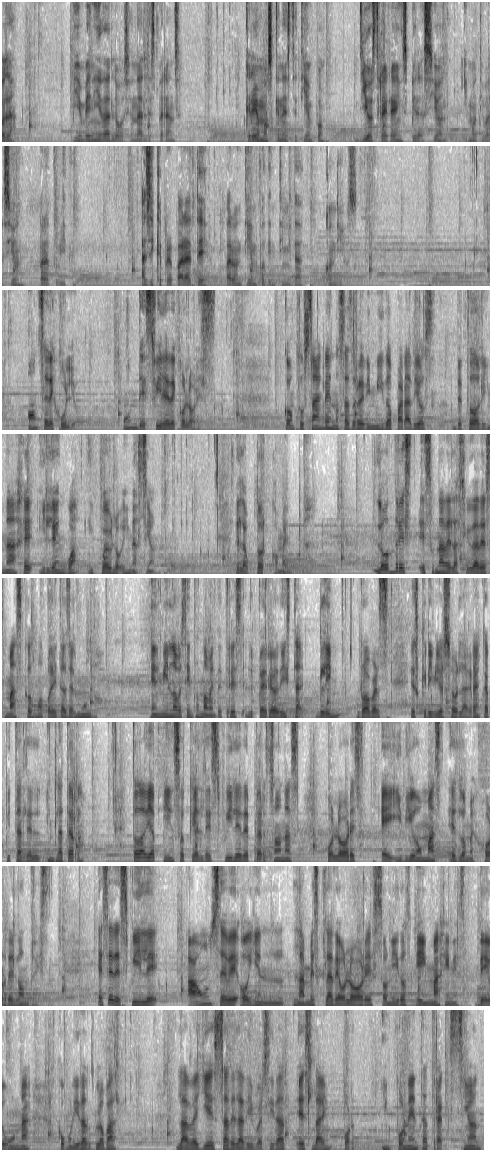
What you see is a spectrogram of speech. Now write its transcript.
Hola, bienvenido al devocional de esperanza. Creemos que en este tiempo Dios traerá inspiración y motivación para tu vida. Así que prepárate para un tiempo de intimidad con Dios. 11 de julio. Un desfile de colores. Con tu sangre nos has redimido para Dios de todo linaje y lengua y pueblo y nación. El autor comenta. Londres es una de las ciudades más cosmopolitas del mundo. En 1993, el periodista Glenn Roberts escribió sobre la gran capital de Inglaterra. Todavía pienso que el desfile de personas, colores e idiomas es lo mejor de Londres. Ese desfile aún se ve hoy en la mezcla de olores, sonidos e imágenes de una comunidad global. La belleza de la diversidad es la importancia imponente atracción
